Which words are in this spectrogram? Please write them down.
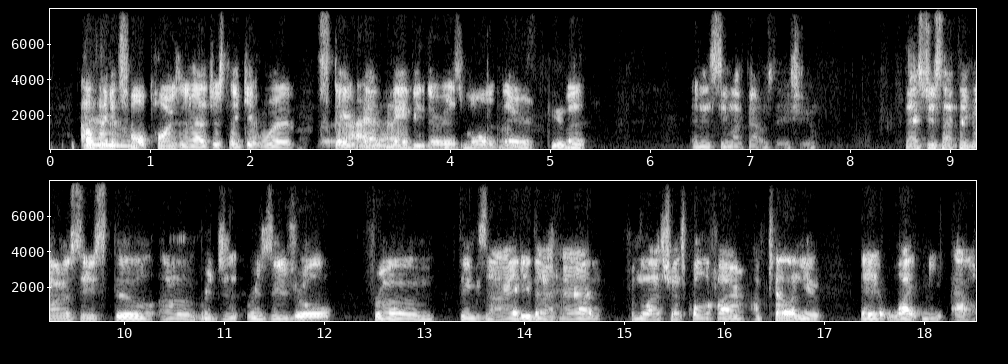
I don't think it's mold poisoning. I just think it would state I that know. maybe there is mold there, Google. but it didn't seem like that was the issue. That's just, I think, honestly, still um, resi- residual from the anxiety that I had from the last chance qualifier. I'm telling you, it wiped me out.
